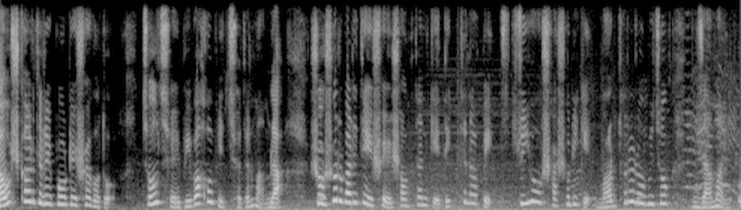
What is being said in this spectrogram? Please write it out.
নমস্কার দ্য রিপোর্টে স্বাগত। চলছে বিবাহ বিচ্ছেদের মামলা। শ্বশুর বাড়িতে এসে সন্তানকে দেখতে না পেয়ে স্ত্রী ও শাশুড়িকে মারধরের অভিযোগ জামাই ও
